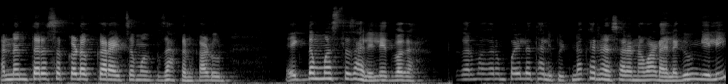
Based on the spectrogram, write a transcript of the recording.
आणि नंतर असं कडक करायचं मग झाकण काढून. एकदम मस्त झालेले आहेत बघा. गरमागरम पहिलं थालीपीठ ना खऱ्या सरांना वाढायला घेऊन गेली.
